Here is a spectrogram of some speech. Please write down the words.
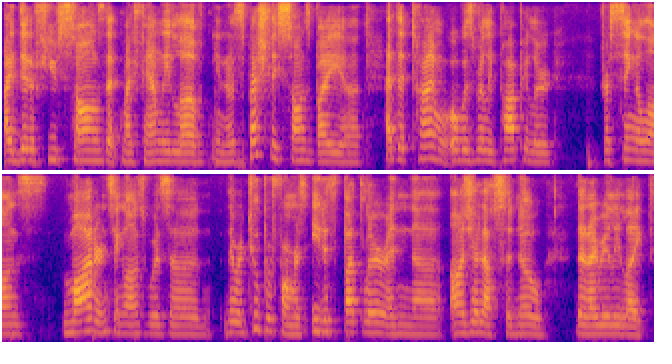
I did a few songs that my family loved, you know, especially songs by, uh, at the time, what was really popular for sing alongs, modern sing alongs, was uh, there were two performers, Edith Butler and uh, Angèle Arsenault, that I really liked.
